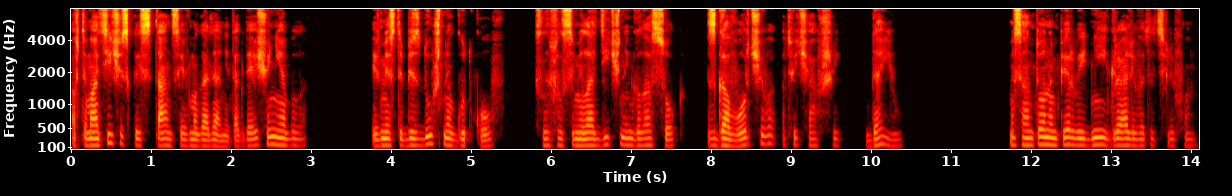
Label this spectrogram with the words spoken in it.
Автоматической станции в Магадане тогда еще не было. И вместо бездушных гудков слышался мелодичный голосок, сговорчиво отвечавший «даю». Мы с Антоном первые дни играли в этот телефон.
